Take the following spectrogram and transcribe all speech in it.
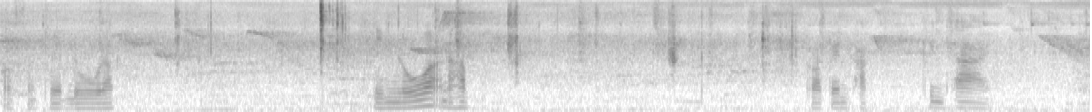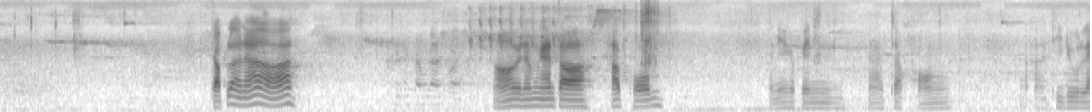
ก็สังเก ตดูนะครับริมรั้วนะครับ ก็เป็นผักขึ้นช่ายกลับแล้วนะเหรออ๋อไปทำงานต่อครับผม อันนี้ก็เป็นนะเจ้าของอาที่ดูแล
